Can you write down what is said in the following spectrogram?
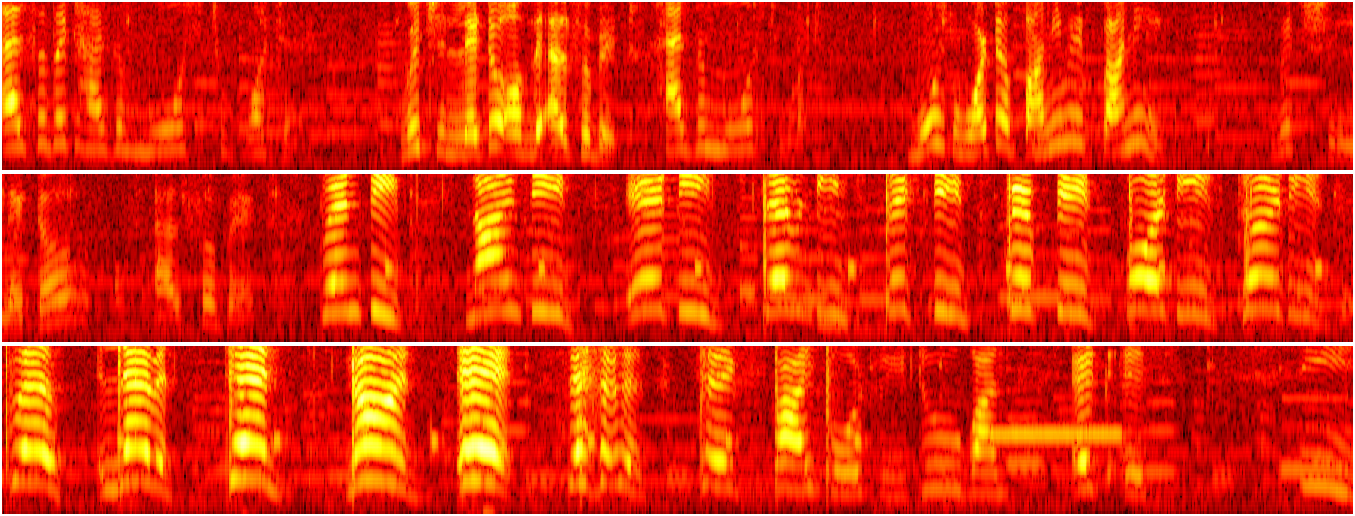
alphabet has the most water which letter of the alphabet has the most water most water पानी में पानी? Which letter of alphabet 20 19 18 17 16 15 14 13 12 11 10 9 8 7 6 5 4 3 2 1 it is C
